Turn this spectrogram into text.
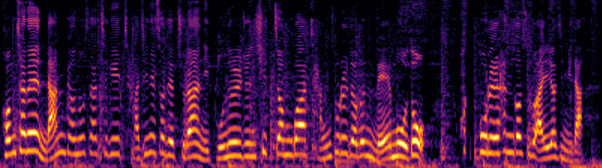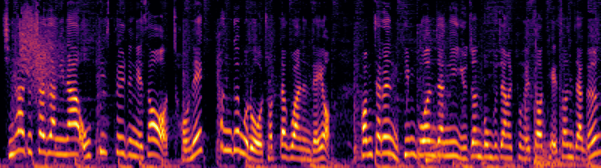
검찰은 남 변호사 측이 자진해서 제출한 이 돈을 준 시점과 장소를 적은 메모도 확보를 한 것으로 알려집니다. 지하 주차장이나 오피스텔 등에서 전액 현금으로 줬다고 하는데요. 검찰은 김 부원장이 유 전 본부장을 통해서 대선 자금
